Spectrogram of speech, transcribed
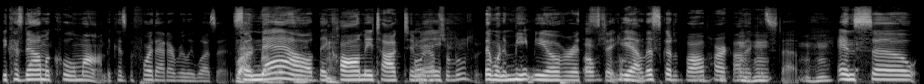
because now I'm a cool mom. Because before that, I really wasn't. Right, so right, right. now mm-hmm. they call me, talk to Oh, me. absolutely. They want to meet me over at the state. Yeah, let's go to the ballpark, all that good mm-hmm. stuff. Mm-hmm. And so,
